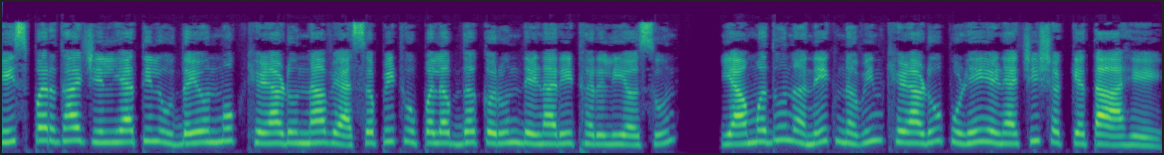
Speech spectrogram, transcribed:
ही स्पर्धा जिल्ह्यातील उदयोन्मुख खेळाडूंना व्यासपीठ उपलब्ध करून देणारी ठरली असून यामधून अनेक नवीन खेळाडू पुढे येण्याची शक्यता आहे.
